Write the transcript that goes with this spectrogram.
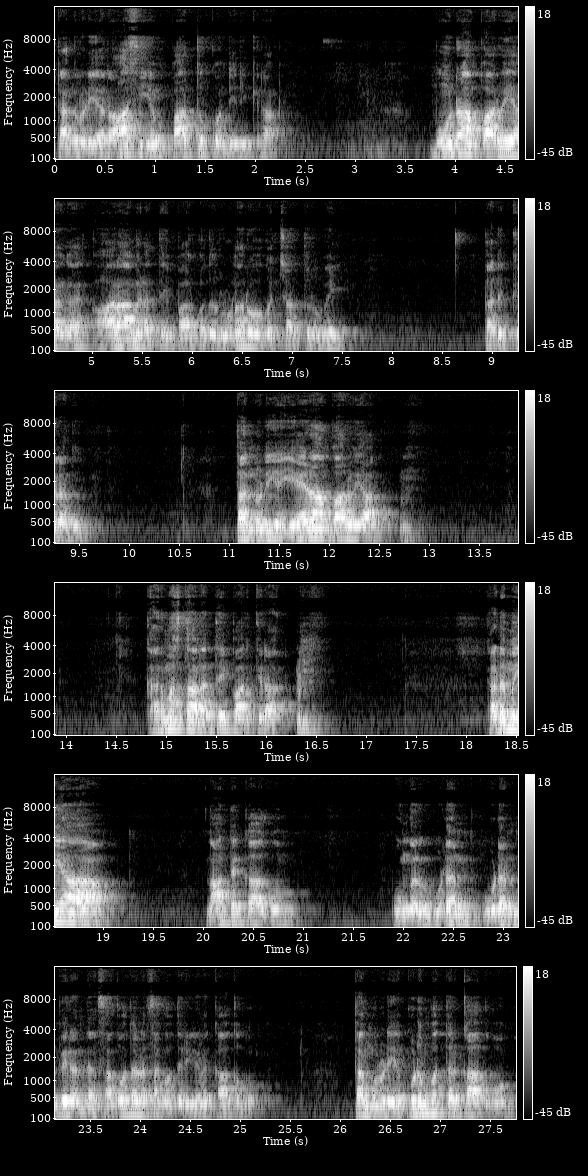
தங்களுடைய ராசியும் பார்த்து கொண்டிருக்கிறார். மூன்றாம் பார்வையாக ஆறாம் இடத்தை பார்ப்பது ருணரோக சத்துருவை தடுக்கிறது. தன்னுடைய ஏழாம் பார்வையால் கர்மஸ்தானத்தை பார்க்கிறார். கடுமையாக நாட்டுக்காகவும் உங்கள் உடன் உடன் பிறந்த சகோதர சகோதரிகளுக்காகவும் தங்களுடைய குடும்பத்திற்காகவும்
